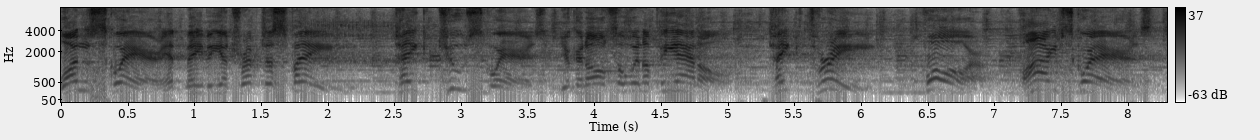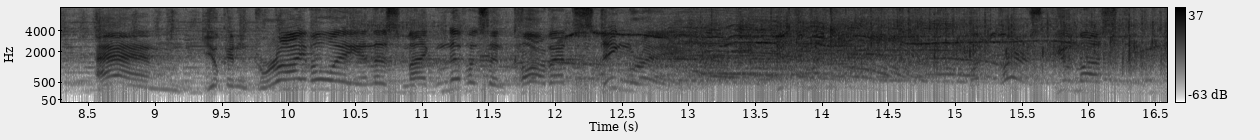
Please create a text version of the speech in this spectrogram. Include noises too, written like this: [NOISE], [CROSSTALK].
one square, it may be a trip to Spain. Take two squares, you can also win a piano. Take three, four, five squares, and you can drive away in this magnificent Corvette Stingray. But first, you must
